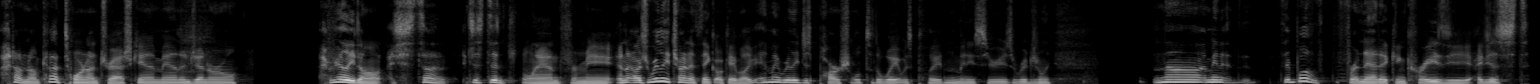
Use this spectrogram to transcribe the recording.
I don't know. I'm kind of torn on Trash Can Man in general. I really don't. I just don't. It just didn't land for me. And I was really trying to think. Okay, well, am I really just partial to the way it was played in the miniseries originally? No, I mean it, they're both frenetic and crazy. I just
